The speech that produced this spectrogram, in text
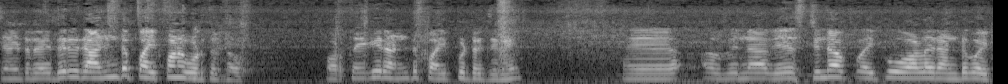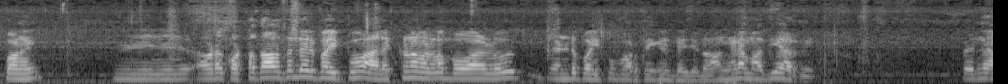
ചാട്ടിട്ട് ഇതൊരു രണ്ട് പൈപ്പാണ് കൊടുത്തിട്ടോ പുറത്തേക്ക് രണ്ട് പൈപ്പ് ഇട്ടിച്ചിന് പിന്നെ വേസ്റ്റിന്റെ പൈപ്പ് പോകാനുള്ള രണ്ട് പൈപ്പാണ് അവിടെ കൊട്ടത്താളത്തിന്റെ ഒരു പൈപ്പ് അലക്കണ വെള്ളം പോകാനുള്ള. രണ്ട് പൈപ്പ് പുറത്തേക്ക് ഇട്ടിട്ടു അങ്ങനെ മതി അറിഞ്ഞു പിന്നെ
